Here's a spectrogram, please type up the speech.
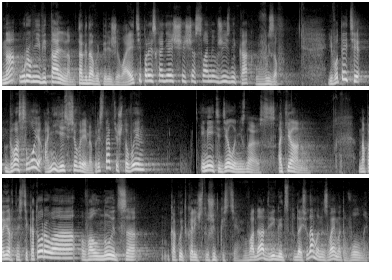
на уровне витальном, тогда вы переживаете происходящее сейчас с вами в жизни как вызов. И вот эти два слоя, они есть все время. Представьте, что вы имеете дело, не знаю, с океаном, на поверхности которого волнуется какое-то количество жидкости. Вода двигается туда-сюда, мы называем это волны.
